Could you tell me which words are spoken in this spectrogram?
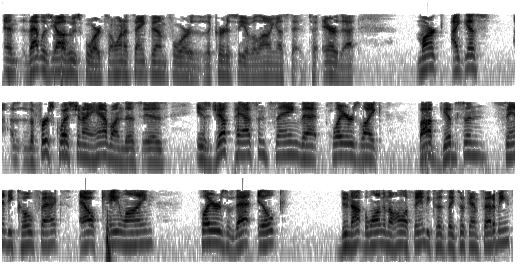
And that was Yahoo Sports. I want to thank them for the courtesy of allowing us to, to air that. Mark, I guess uh, the first question I have on this is Is Jeff Passan saying that players like Bob Gibson, Sandy Koufax, Al Kaline, players of that ilk do not belong in the Hall of Fame because they took amphetamines?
